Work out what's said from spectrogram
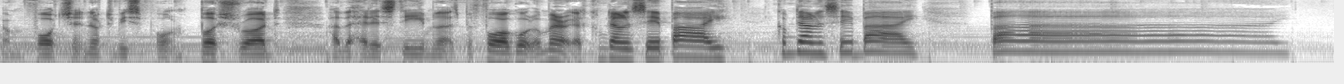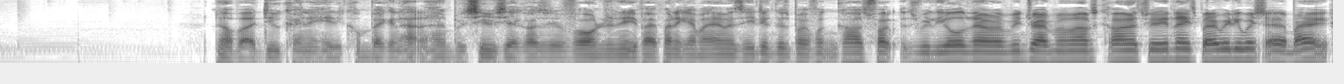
I'm fortunate enough to be supporting Bushrod at the Head of Steam. That's before I go to America. Come down and say bye. Come down and say bye. Bye. No, but I do kind of hate to come back in hat in hand. But seriously, I cost you 485 pounds to get my MSC done because my fucking car's fucked. It's really old now. I've been driving my mom's car and it's really nice, but I really wish I it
